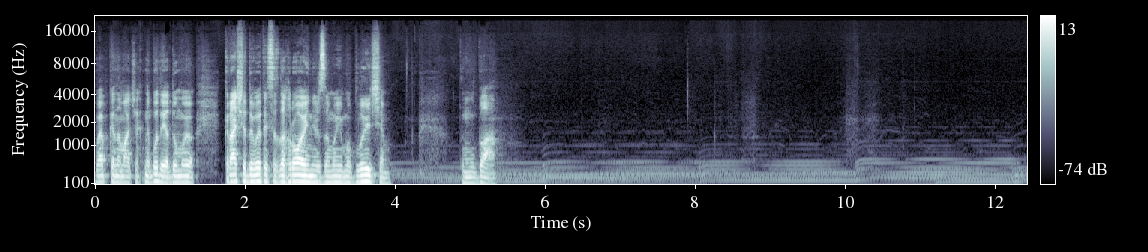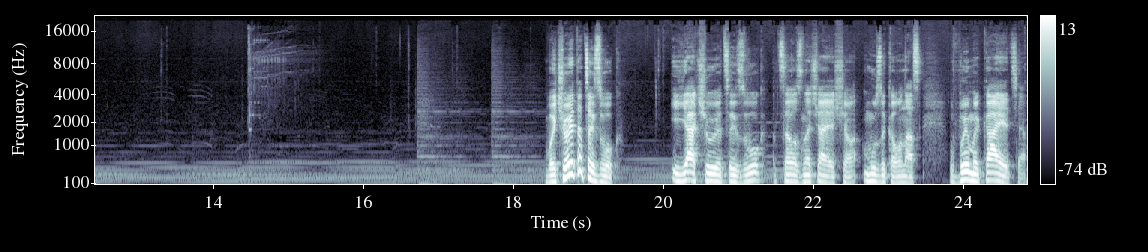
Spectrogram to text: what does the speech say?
Вебки на матчах не буде. Я думаю, краще дивитися за грою, ніж за моїм обличчям. Тому да. Ви чуєте цей звук? І я чую цей звук. Це означає, що музика у нас вимикається.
